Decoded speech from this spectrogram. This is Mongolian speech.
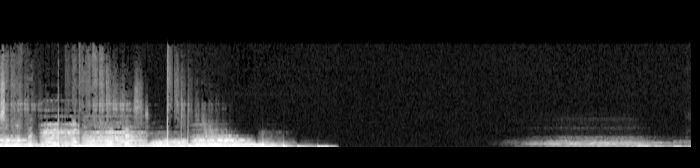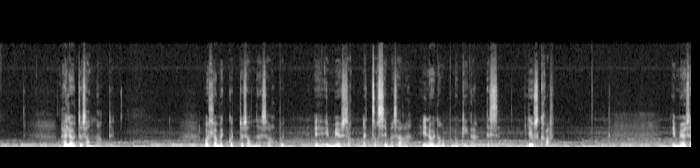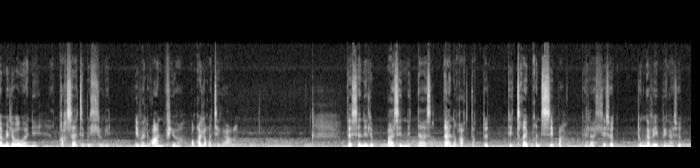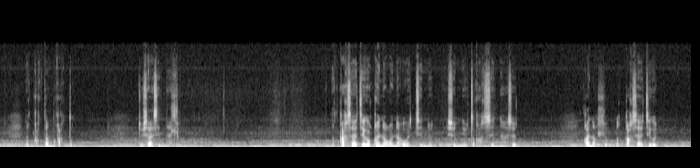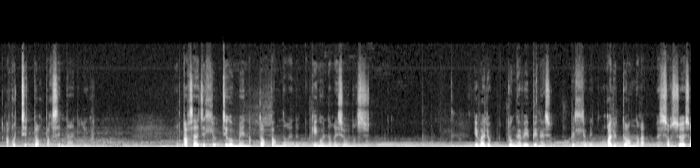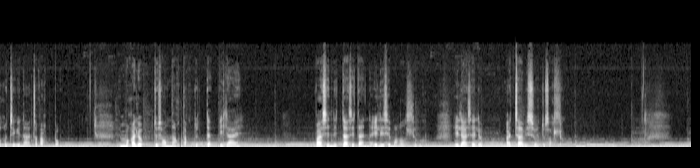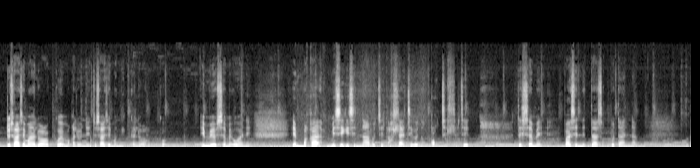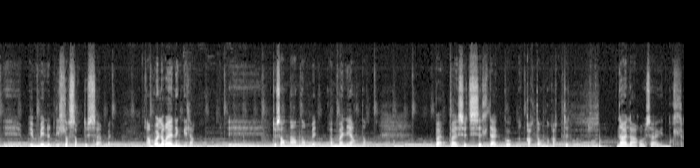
тусарнаарпат арнера подкаст Hallo тусарнаартут уллумиккут тусарнаассаарпут э иммиуссақ атсерсимасара инуунеруп нукинга тасса livskraft иммиусамилу уани ивалу аанфиуа оқалоқатигаара тассанилу паасинниттаасеқ таанеқартартут титри принципа калааллисут тунгавииппингасут эққартернеқартоқ тусаасиннааллу эққарсаатигу қанеруна уатсиннут сунниутеқарсиннаасут qanорлу эққарсаатигут aqutsittooqtarsinnaanеригут эққарсаатиллу тигуммииннартоортарнеринут кингунерисуунерсут ивалуп тунгавииппингасут пиллугит оқалуттуарнера ассорсуа соқутигинаатеқарпо иммақалу тусарнаартартутта илаа паасинниттааси таанна илисимақерлугу илаасалу аатсаависсуа тусарлу тусаасимаалуарукку иммақалуунни тусаасимангиккалуарукку иммиуссами уани иммаqa мисигисиннаавутит арлаатигут эққортиллутит. Тассами паасинниттаасерпу таанна э имминут иллерсортуссаамат ам олерианингилақ э тусарнаарнерми амманиарнеқ па паассутиссалтаакку эққарторнеқартут наалааруусаагиннерлугит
